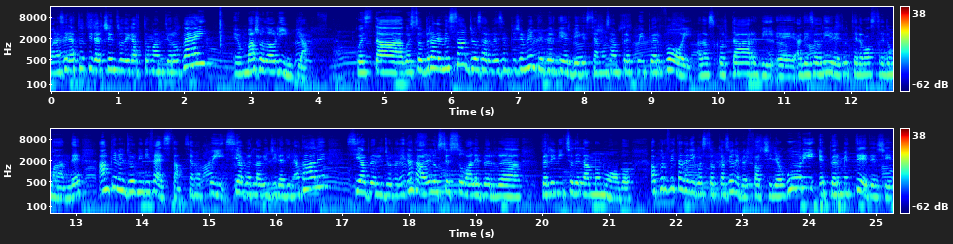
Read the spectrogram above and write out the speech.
Buonasera a tutti dal Centro dei Cartomanti Europei e un bacio da Olimpia. Questa, questo breve messaggio serve semplicemente per dirvi che siamo sempre qui per voi, ad ascoltarvi e ad esaurire tutte le vostre domande, anche nei giorni di festa. Siamo qui sia per la vigilia di Natale, sia per il giorno di Natale, lo stesso vale per, per l'inizio dell'anno nuovo. Approfittate di questa occasione per farci gli auguri e permetteteci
